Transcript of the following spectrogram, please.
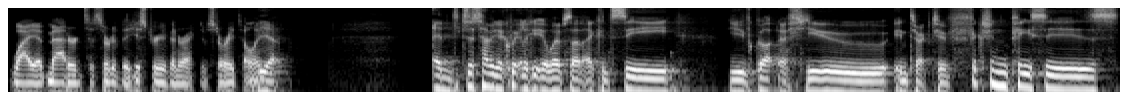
why it mattered to sort of the history of interactive storytelling. Yeah. And just having a quick look at your website, I can see you've got a few interactive fiction pieces.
